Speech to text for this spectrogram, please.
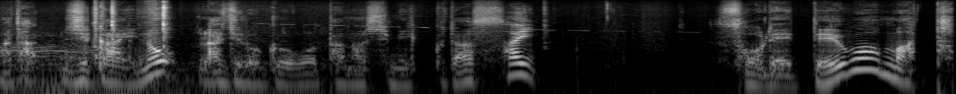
また次回のラジログをお楽しみください。それではまた。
